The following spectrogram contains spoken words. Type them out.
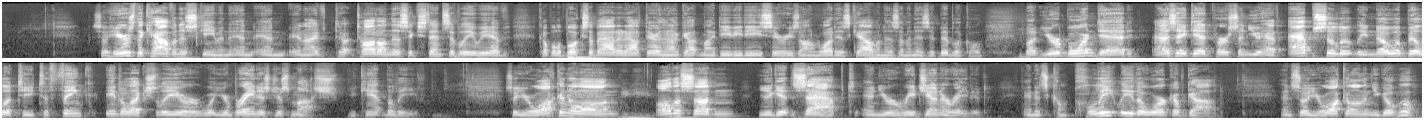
So here's the Calvinist scheme, and, and, and, and I've t- taught on this extensively. We have a couple of books about it out there, and then I've got my DVD series on what is Calvinism and is it biblical. But you're born dead. As a dead person, you have absolutely no ability to think intellectually, or what your brain is just mush. You can't believe. So you're walking along, all of a sudden you get zapped and you're regenerated. And it's completely the work of God. And so you're walking along and you go, oh.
